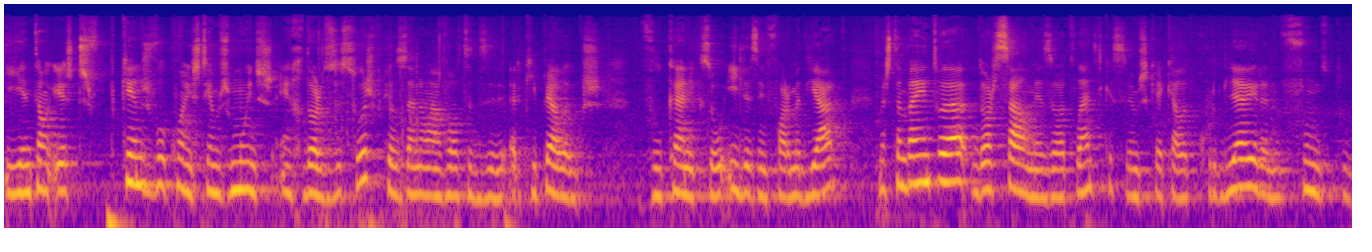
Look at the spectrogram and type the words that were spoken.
E então estes pequenos vulcões, temos muitos em redor dos Açores, porque eles andam à volta de arquipélagos vulcânicos ou ilhas em forma de arco, mas também em toda a dorsal mesoatlântica, sabemos que é aquela cordilheira no fundo do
